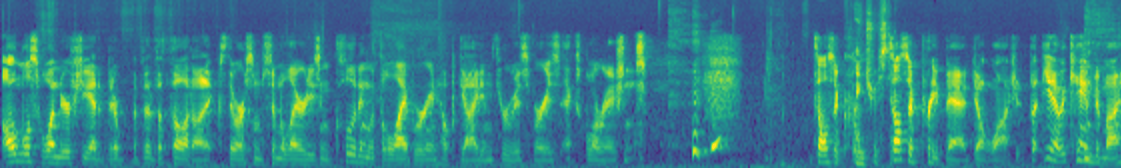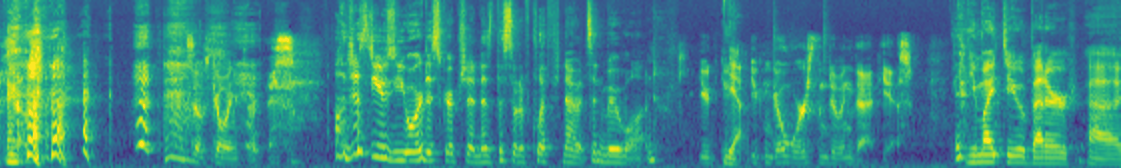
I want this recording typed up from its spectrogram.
almost wonder if she had a bit of, a bit of a thought on it, because there are some similarities, including with the librarian help guide him through his various explorations. it's also cr- Interesting. It's also pretty bad. Don't watch it. But you know, it came to mind. so I was going through this. I'll just use your description as the sort of cliff notes and move on. You, Yeah. You can go worse than doing that. Yes. you might do a better uh,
